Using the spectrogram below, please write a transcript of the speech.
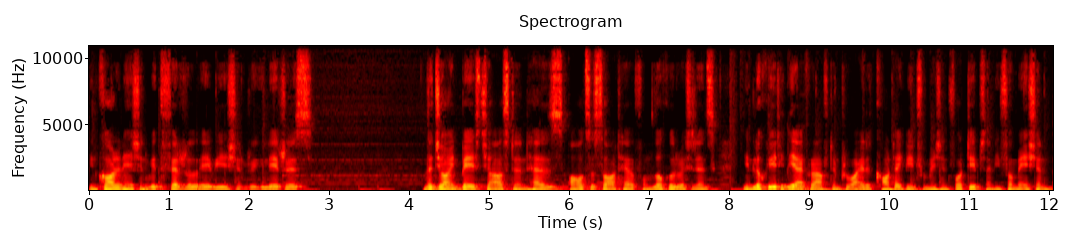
in coordination with federal aviation regulators. The Joint Base Charleston has also sought help from local residents in locating the aircraft and provided contact information for tips and information.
